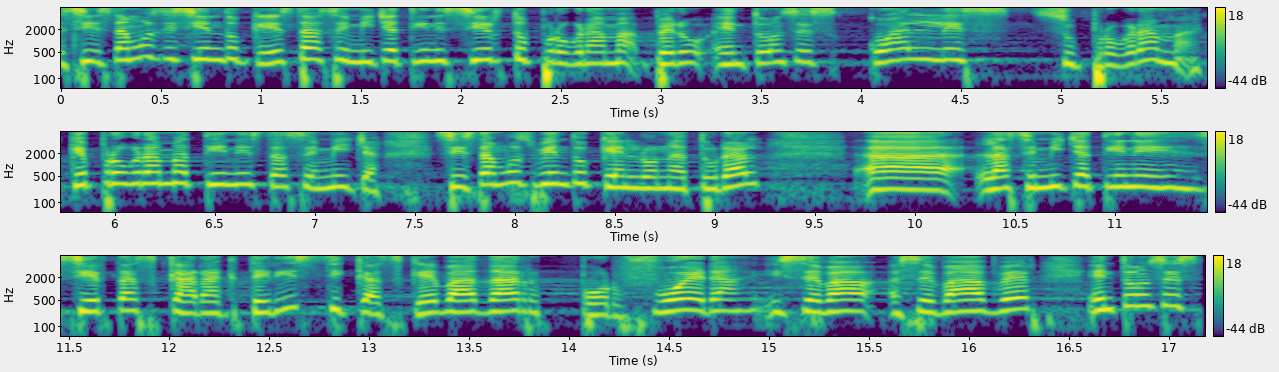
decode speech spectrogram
si estamos diciendo que esta semilla tiene cierto programa, pero entonces, ¿cuál es su programa? ¿Qué programa tiene esta semilla? Si estamos viendo que en lo natural ah, la semilla tiene ciertas características que va a dar por fuera y se va, se va a ver, entonces,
